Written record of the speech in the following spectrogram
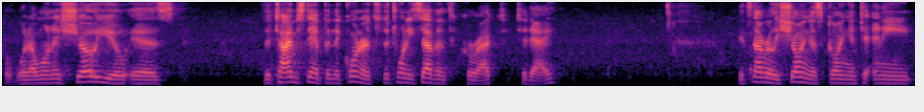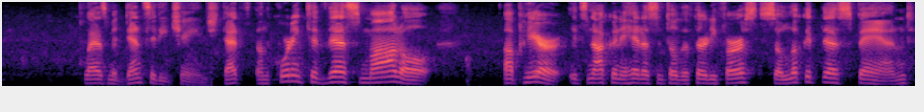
But what I want to show you is the timestamp in the corner. It's the 27th, correct, today. It's not really showing us going into any plasma density change. That's according to this model up here, it's not going to hit us until the 31st. So look at this band,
